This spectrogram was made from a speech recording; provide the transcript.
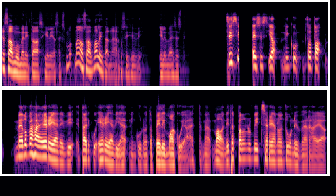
ja Samu meni taas hiljaiseksi. Mä osaan valita nämä tosi hyvin, ilmeisesti. Siis, ei, siis ja, niin kuin, tota, meillä on vähän eriäviä, tai niin kuin eriäviä niin kuin noita pelimakuja, että mä, mä oon itse pelannut Witcheria noin tunnin verran, ja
